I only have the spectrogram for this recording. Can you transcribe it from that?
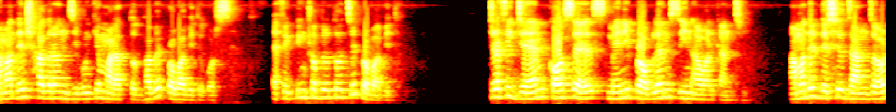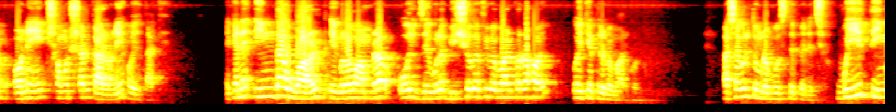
আমাদের সাধারণ জীবনকে মারাত্মকভাবে প্রভাবিত করছে। এফেক্টিং শব্দটা হচ্ছে প্রভাবিত। Traffic jam causes many problems in our country আমাদের দেশে যানজট অনেক সমস্যার কারণে হয়ে থাকে। এখানে ইন দ্য ওয়ার্ল্ড এগুলোও আমরা ওই যেগুলো বিশ্বব্যাপী ব্যবহার করা হয়, ওই ক্ষেত্রে ব্যবহার করব। আশা করি তোমরা বুঝতে পেরেছ। উই থিঙ্ক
